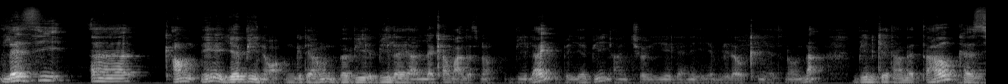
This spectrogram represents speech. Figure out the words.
ለዚህ አሁን ይሄ የ B ነው እንግዲህ አሁን በ B ላይ ያለቀ ማለት ነው። B ላይ የ B አንቺ ሆዬ ለእኔ የሚለው ቅኝት ነው እና B ን ከየት አመጣኸው ከ C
